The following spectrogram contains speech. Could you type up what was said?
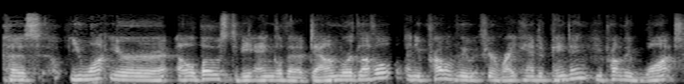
because you want your elbows to be angled at a downward level, and you probably, if you're right-handed painting, you probably want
